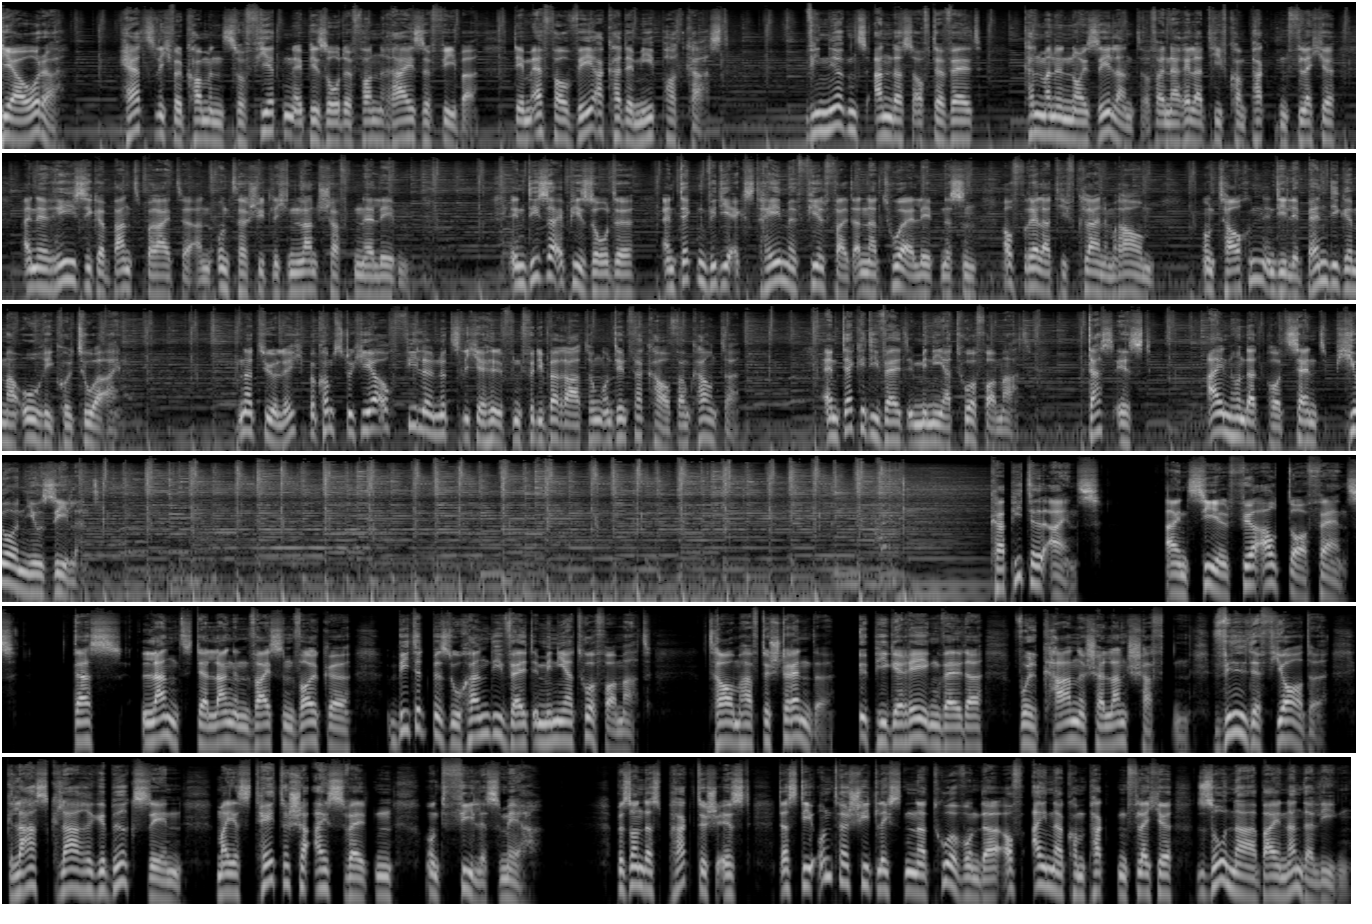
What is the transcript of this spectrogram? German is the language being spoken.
Kia ora. Herzlich willkommen zur vierten Episode von Reisefieber, dem FVW Akademie Podcast. Wie nirgends anders auf der Welt kann man in Neuseeland auf einer relativ kompakten Fläche eine riesige Bandbreite an unterschiedlichen Landschaften erleben. In dieser Episode entdecken wir die extreme Vielfalt an Naturerlebnissen auf relativ kleinem Raum und tauchen in die lebendige Maori-Kultur ein. Natürlich bekommst du hier auch viele nützliche Hilfen für die Beratung und den Verkauf am Counter. Entdecke die Welt im Miniaturformat. Das ist 100% Pure New Zealand. Kapitel 1 Ein Ziel für Outdoor-Fans. Das Land der langen weißen Wolke bietet Besuchern die Welt im Miniaturformat. Traumhafte Strände, üppige Regenwälder, vulkanische Landschaften, wilde Fjorde, glasklare Gebirgsseen, majestätische Eiswelten und vieles mehr. Besonders praktisch ist, dass die unterschiedlichsten Naturwunder auf einer kompakten Fläche so nah beieinander liegen.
